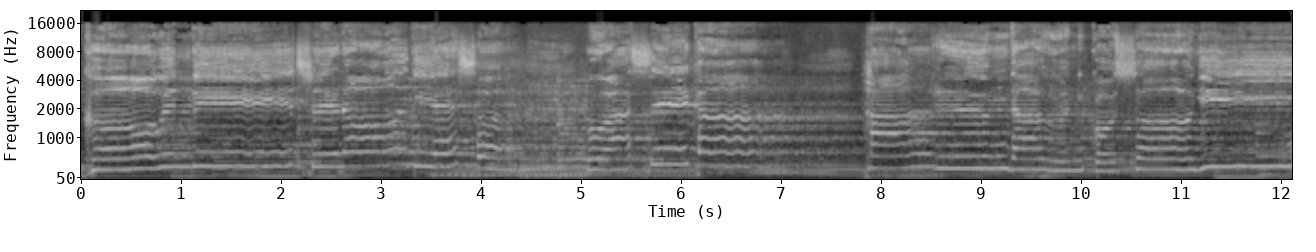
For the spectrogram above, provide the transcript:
거운 빛은 어디에서 왔을까? 아름다운 꽃송이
